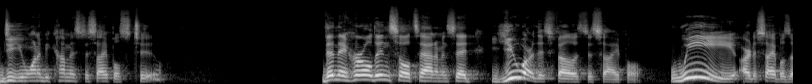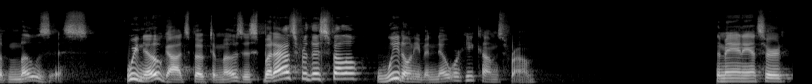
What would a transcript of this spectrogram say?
Do you want to become his disciples too? Then they hurled insults at him and said, You are this fellow's disciple. We are disciples of Moses. We know God spoke to Moses, but as for this fellow, we don't even know where he comes from. The man answered,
